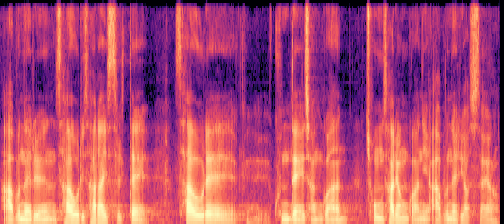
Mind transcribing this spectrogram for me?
아브넬은 사울이 살아 있을 때 사울의 그 군대 장관 총사령관이 아브넬이었어요.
